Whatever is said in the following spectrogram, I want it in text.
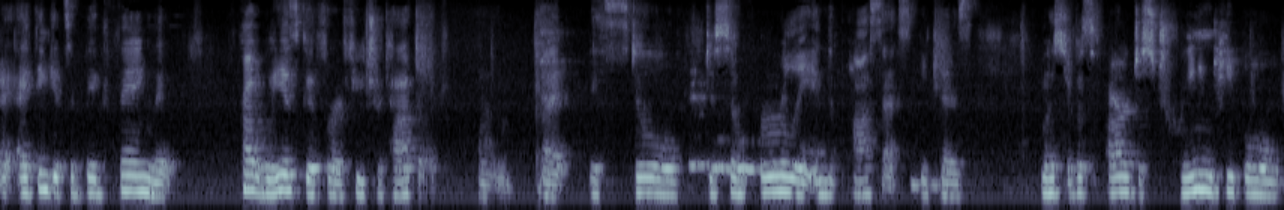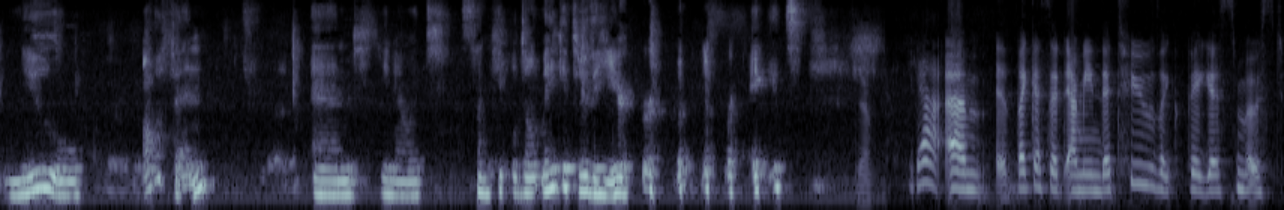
I, I think it's a big thing that probably is good for a future topic, um, but it's still just so early in the process because most of us are just training people new often, and you know, it's some people don't make it through the year, right? Yeah, um, like I said, I mean, the two like biggest, most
